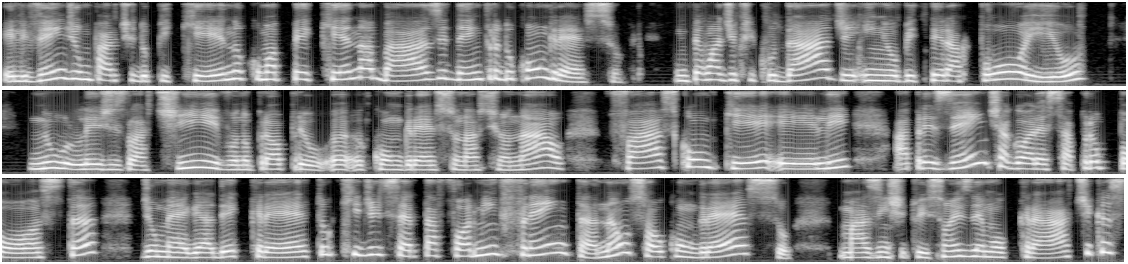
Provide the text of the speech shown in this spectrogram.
ele vem de um partido pequeno com uma pequena base dentro do Congresso. Então a dificuldade em obter apoio no legislativo, no próprio uh, Congresso Nacional, faz com que ele apresente agora essa proposta de um mega decreto que, de certa forma, enfrenta não só o Congresso, mas instituições democráticas,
